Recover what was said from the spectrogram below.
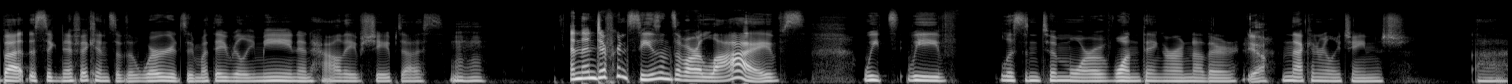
But the significance of the words and what they really mean and how they've shaped us. Mm-hmm. And then different seasons of our lives, we we've listened to more of one thing or another Yeah. and that can really change uh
